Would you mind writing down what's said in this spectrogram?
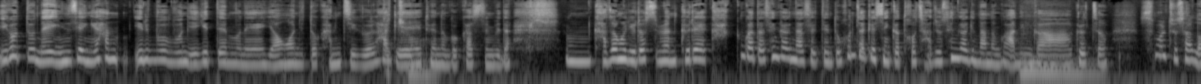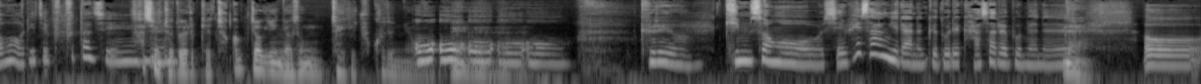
이것도 내 인생의 한 일부분이기 때문에 영원히 또 간직을 하게 그쵸. 되는 것 같습니다. 음, 가정을 이뤘으면 그래 가끔가다 생각났을 땐 또 혼자 계시니까 더 자주 생각이 나는 거 아닌가. 그렇죠. 22살 너무 어리지 풋풋하지. 음. 사실 네. 저도 이렇게 적극적인 여성 되게 좋거든요. 어, 어, 예, 어, 예. 어. 그래요. 김성호 씨의 회상이라는 그 노래 가사를 보면은 네. 어,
